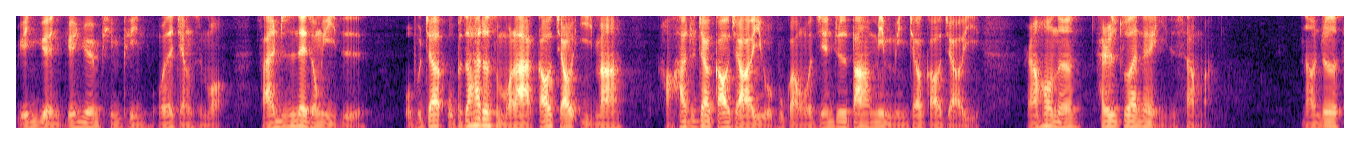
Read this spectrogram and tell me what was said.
圆圆圆圆平平。我在讲什么？反正就是那种椅子。我不叫我不知道它叫什么啦，高脚椅吗？好，它就叫高脚椅，我不管，我今天就是帮它命名叫高脚椅。然后呢，他就坐在那个椅子上嘛，然后就坐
